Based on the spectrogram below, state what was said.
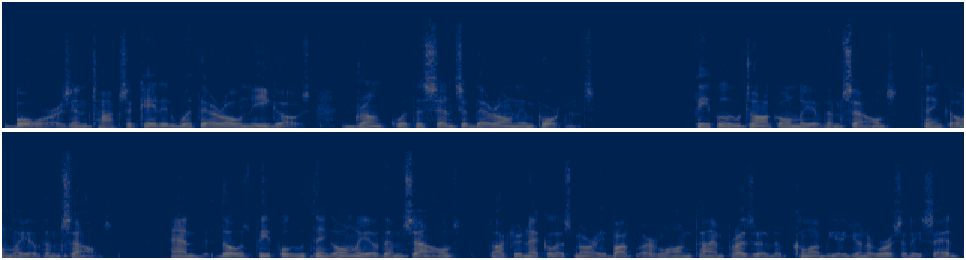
Bores, intoxicated with their own egos, drunk with the sense of their own importance. People who talk only of themselves think only of themselves. And those people who think only of themselves, Dr. Nicholas Murray Butler, longtime president of Columbia University, said,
